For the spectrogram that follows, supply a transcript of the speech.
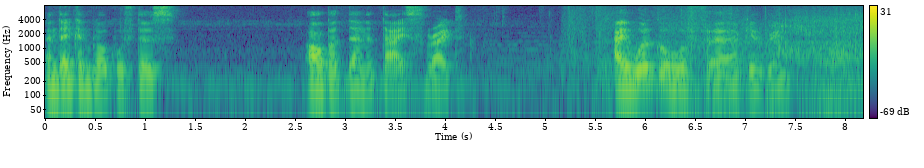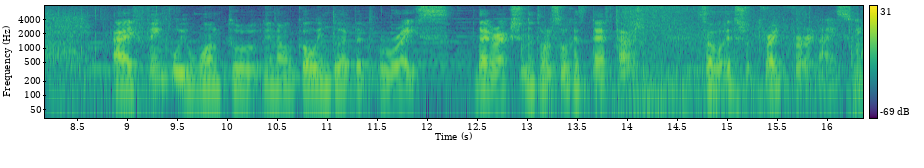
And they can block with this. Oh, but then it dies, right? I will go with uh, Pilgrim. I think we want to, you know, go into a bit race direction. It also has Death Touch, so it should trade very nicely.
